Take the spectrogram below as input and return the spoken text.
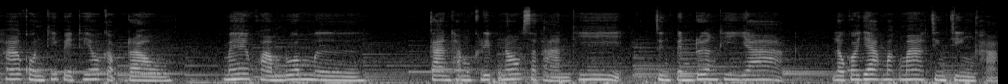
ถ้าคนที่ไปเที่ยวกับเรา ไม่ให้ความร่วมมือ การทำคลิปนอกสถานที่จึงเป็นเรื่องที่ยาก แล้วก็ยากมากๆจริง ๆ ค่ะ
